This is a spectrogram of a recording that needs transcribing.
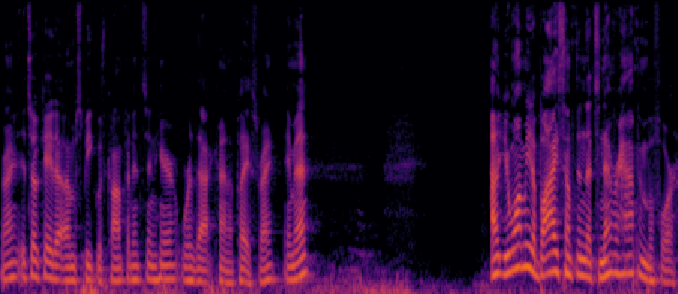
Right? It's okay to um, speak with confidence in here. We're that kind of place, right? Amen? Uh, you want me to buy something that's never happened before?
